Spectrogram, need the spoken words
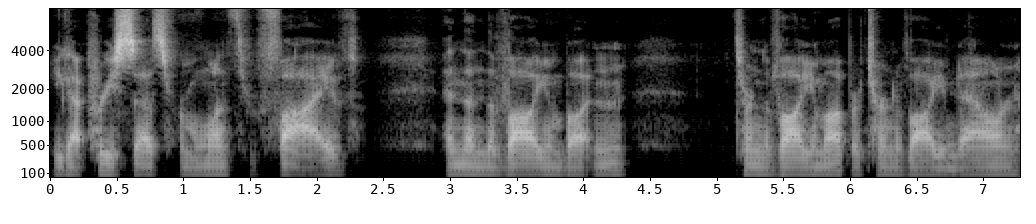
You got presets from 1 through 5, and then the volume button. Turn the volume up or turn the volume down.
